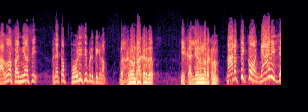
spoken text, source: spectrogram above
കള്ള സന്യാസി ഇവനൊക്കെ പോലീസിൽ പിടിപ്പിക്കണം. ബഹളം ഉണ്ടാക്കരുത്. ഈ കല്യാണം നടക്കണം. നടത്തിക്കോ ഞാനില്ല.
